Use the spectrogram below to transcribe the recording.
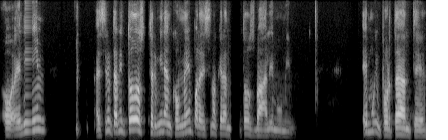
o elim, también todos terminan con mem para decirnos que eran todos baalim umim. Es muy importante,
